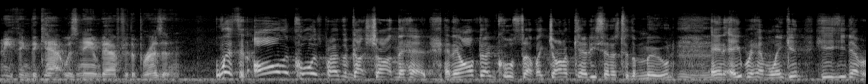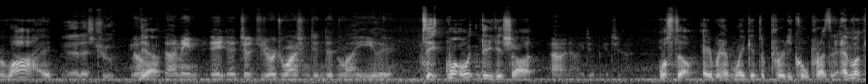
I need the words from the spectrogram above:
anything, the cat was named after the president. Listen, all the coolest presidents have got shot in the head, and they all have done cool stuff. Like John F. Kennedy sent us to the moon, mm-hmm. and Abraham Lincoln, he, he never lied. Yeah, that's true. No, Yeah. I mean, George Washington didn't lie either. See, what, what- did he get shot? Oh, no, he didn't get shot. Well, still, Abraham Lincoln's a pretty cool president. And look,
